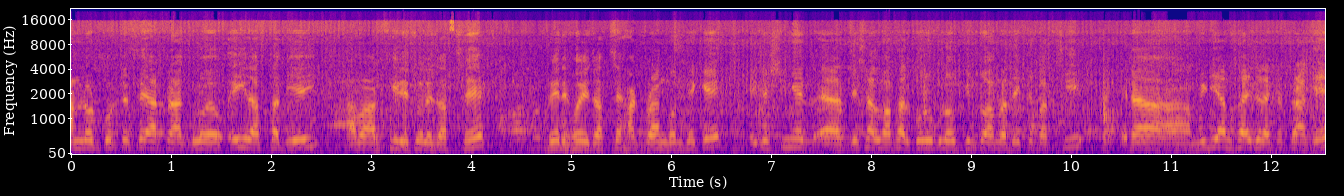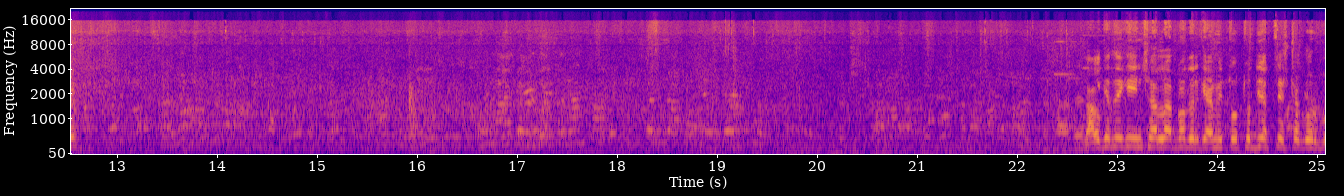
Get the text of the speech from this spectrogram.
আনলোড করতেছে আর ট্রাকগুলো এই রাস্তা দিয়েই আবার ফিরে চলে যাচ্ছে, বের হয়ে যাচ্ছে হাট প্রাঙ্গণ থেকে। এই যে সিংয়ের দেশাল মাথার গরুগুলো কিন্তু আমরা দেখতে পাচ্ছি। এটা মিডিয়াম সাইজের একটা ট্রাকে। কালকে থেকে ইনশাল্লাহ আপনাদেরকে আমি তথ্য দেওয়ার চেষ্টা করব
